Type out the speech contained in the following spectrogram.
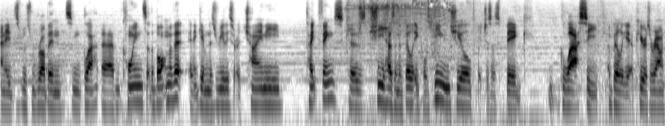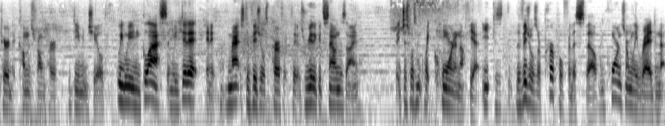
and he was rubbing some um, coins at the bottom of it and it gave him this really sort of chimey type things because she has an ability called Demon Shield which is this big glassy ability that appears around her that comes from her demon shield. We went glass and we did it and it matched the visuals perfectly. It was really good sound design. But it just wasn't quite Khorne enough yet because the visuals are purple for this spell and Khorne's normally red and uh,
